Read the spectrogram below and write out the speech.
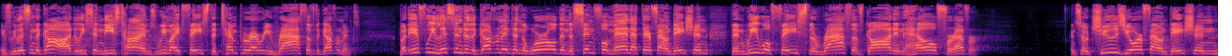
If we listen to God, at least in these times, we might face the temporary wrath of the government. But if we listen to the government and the world and the sinful men at their foundation, then we will face the wrath of God in hell forever. And so choose your foundation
